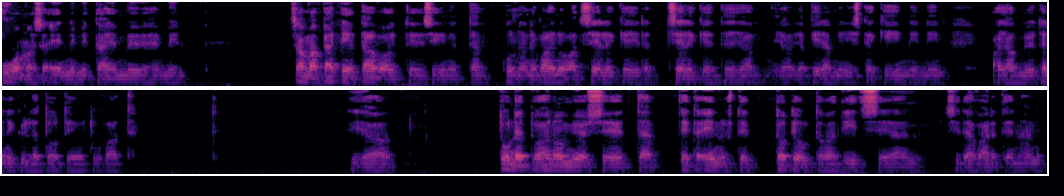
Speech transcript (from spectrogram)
uomansa ennemmin tai myöhemmin. Sama pätee tavoitteisiin, että kunhan ne vain ovat selkeitä, selkeitä ja, ja, ja pidämme niistä kiinni, niin ajan myötä ne kyllä toteutuvat. Ja tunnettuahan on myös se, että, että ennusteet toteuttavat itseään. Sitä vartenhan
